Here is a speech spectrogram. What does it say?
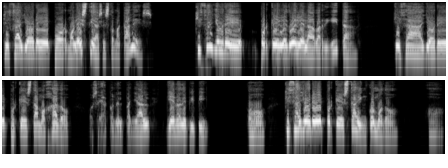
quizá llore por molestias estomacales, quizá llore porque le duele la barriguita, quizá llore porque está mojado, o sea, con el pañal lleno de pipí, o Quizá llore porque está incómodo. O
